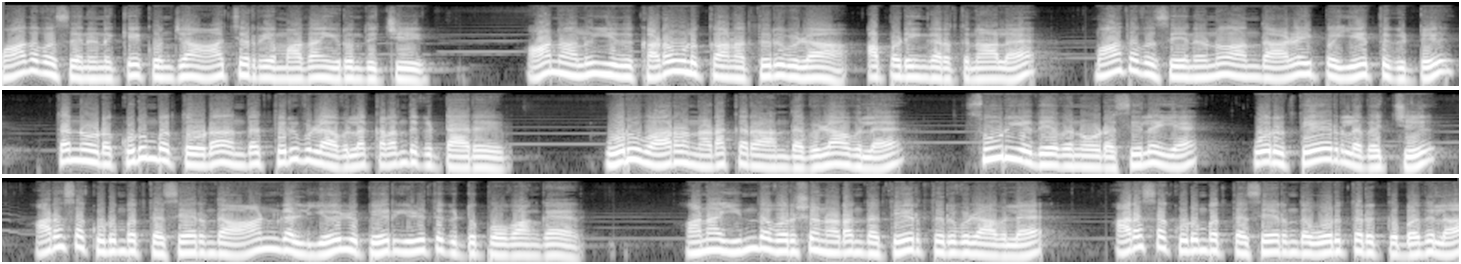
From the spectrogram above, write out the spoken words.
மாதவசேனனுக்கே கொஞ்சம் ஆச்சரியமா தான் இருந்துச்சு. ஆனாலும் இது கடவுளுக்கான திருவிழா அப்படிங்கறதுனால மாதவசேனனும் அந்த அழைப்பை ஏத்துக்கிட்டு தன்னோட குடும்பத்தோட அந்த திருவிழாவில் கலந்துக்கிட்டாரு ஒரு வாரம் நடக்கிற அந்த விழாவில் சூரிய தேவனோட சிலைய ஒரு தேர்ல வச்சு அரச குடும்பத்தை சேர்ந்த ஆண்கள் ஏழு பேர் இழுத்துக்கிட்டு போவாங்க. ஆனா இந்த வருஷம் நடந்த தேர் திருவிழாவில் அரச குடும்பத்தை சேர்ந்த ஒருத்தருக்கு பதிலா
